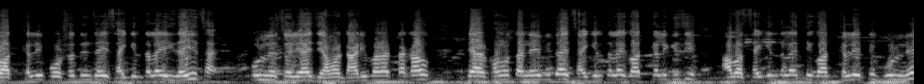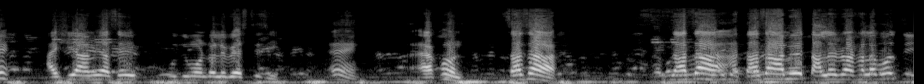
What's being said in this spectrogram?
গদখালি পরশু দিন যাই, সাইকেল চালাই যাই ফুল নিয়ে চলে আসি। আমার গাড়ি ভাড়ার টাকাও দেওয়ার ক্ষমতা নেই বিদায় সাইকেল চালাই গদখালি গেছি। আবার সাইকেল চালাইতে গদখালিতে ফুল নিয়ে আসি আমি আছে পুজো মন্ডলে বেচতেছি হ্যাঁ এখন চাচা চাচা চাচা, আমি ওই তালের রসালা বলছি।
